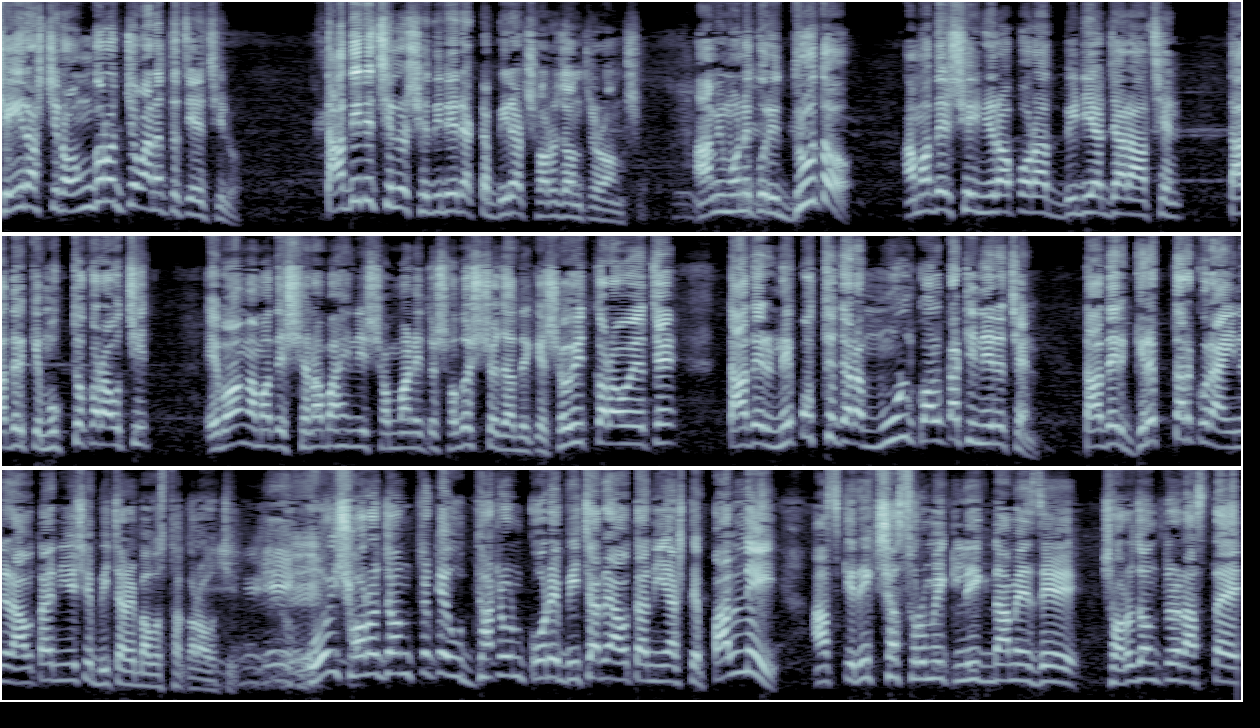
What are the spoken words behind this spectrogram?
সেই রাষ্ট্রের অঙ্গরাজ্য বানাতে চেয়েছিল। তাদেরই ছিল সেদিনের একটা বিরাট ষড়যন্ত্রের অংশ। আমি মনে করি দ্রুত আমাদের সেই নিরাপরাধ বিডিআর যারা আছেন, তাদেরকে মুক্ত করা উচিত এবং আমাদের সেনাবাহিনীর সম্মানিত সদস্য যাদেরকে শহীদ করা হয়েছে, তাদের নেপথ্যে যারা মূল কলকাঠি নেড়েছেন তাদের গ্রেপ্তার করে আইনের আওতায় নিয়ে এসে বিচারের ব্যবস্থা করা উচিত। ওই ষড়যন্ত্রকে উদ্ঘাটন করে বিচারের আওতায় নিয়ে আসতে পারলেই আজকে রিক্সা শ্রমিক লীগ নামে যে ষড়যন্ত্র রাস্তায়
